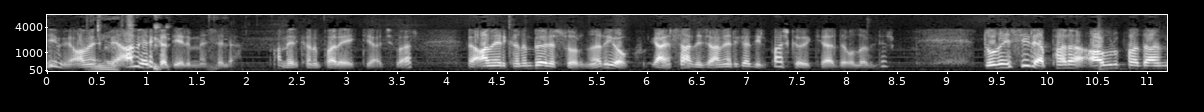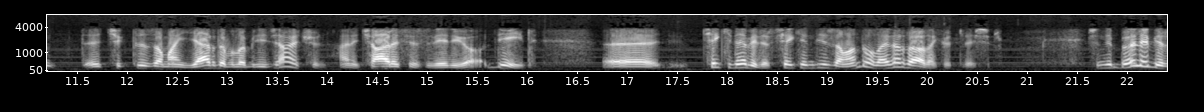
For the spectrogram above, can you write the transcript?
değil mi? Amer- Evet. Amerika diyelim mesela. Amerika'nın paraya ihtiyacı var. Ve Amerika'nın böyle sorunları yok. Yani sadece Amerika değil başka ülkelerde olabilir. Dolayısıyla para Avrupa'dan e, çıktığı zaman yerde bulabileceği için hani çaresiz veriyor değil. E, çekinebilir. Çekindiği zaman da olaylar daha da kötüleşir. Şimdi böyle bir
